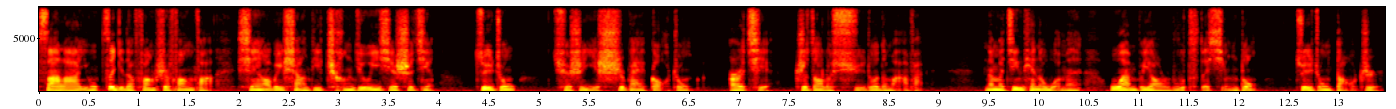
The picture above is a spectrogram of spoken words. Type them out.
萨拉用自己的方式方法，想要为上帝成就一些事情，最终却是以失败告终，而且制造了许多的麻烦。那么今天的我们万不要如此的行动，最终导致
